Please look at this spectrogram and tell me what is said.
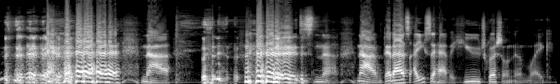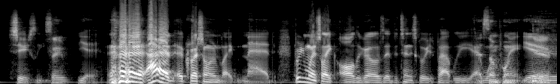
nah. Just nah. Nah, that ass I used to have a huge crush on them, like seriously. same. Yeah. I had a crush on like mad. Pretty much like all the girls at the tennis courts probably at, At one some point. point. Yeah, Yeah.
